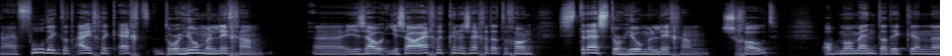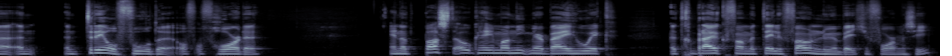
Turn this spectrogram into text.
nou ja, voelde ik dat eigenlijk echt door heel mijn lichaam. Uh, je, zou, je zou eigenlijk kunnen zeggen dat er gewoon stress door heel mijn lichaam schoot. Op het moment dat ik een, uh, een, een tril voelde of, of hoorde. En dat past ook helemaal niet meer bij hoe ik het gebruik van mijn telefoon nu een beetje voor me zie.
